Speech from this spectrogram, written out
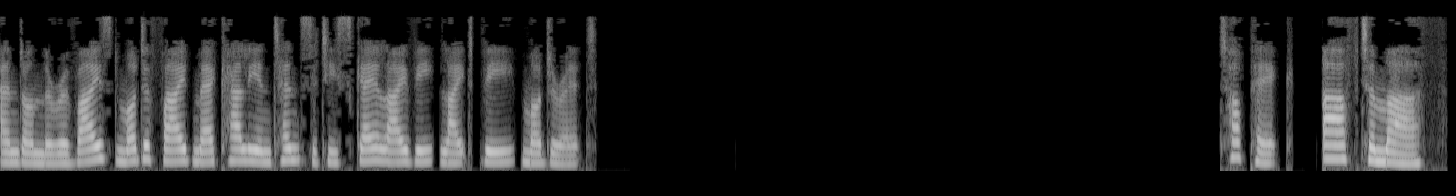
and on the revised modified Mercalli intensity scale IV light V moderate. Topic: Aftermath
